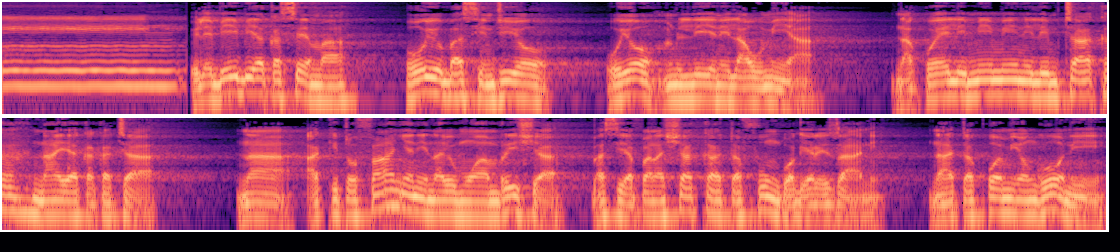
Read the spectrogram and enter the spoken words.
الصاغرين Yule bibi akasema, huyu basi ndiyo huyo mliyenilaumia. Na kweli mimi nilimtaka naye akakataa. na akitofanya ninayomuamrisha basi hapana shaka atafungwa gerezani na atakuwa miongoni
